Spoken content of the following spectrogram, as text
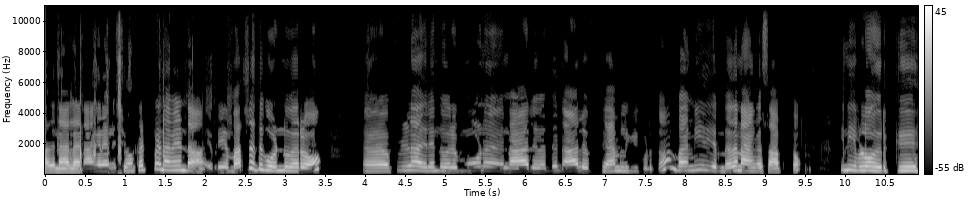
அதனால் நாங்கள் நினச்சோம் கட் பண்ண வேண்டாம். இப்படியே வருஷத்துக்கு ஒன்று வரும். ஃபுல்லாக இதுலேருந்து ஒரு மூணு நாலு வந்து நாலு ஃபேமிலிக்கு கொடுத்தோம். ப மீதி இருந்ததை நாங்கள் சாப்பிட்டோம். இனி இவ்வளோ இருக்குது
